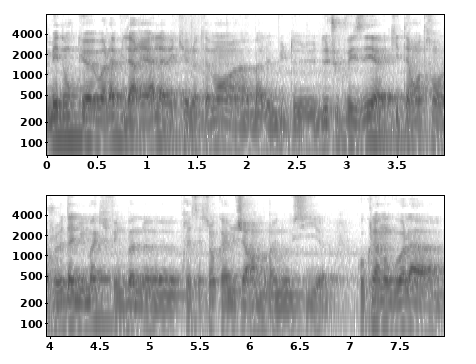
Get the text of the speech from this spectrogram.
Mais donc euh, voilà, Villarreal avec notamment euh, bah, le but de, de Chukwueze euh, qui était rentré en jeu, Danima qui fait une bonne euh, prestation, quand même Gérard Moreno aussi, euh, Coquelin. Donc voilà,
